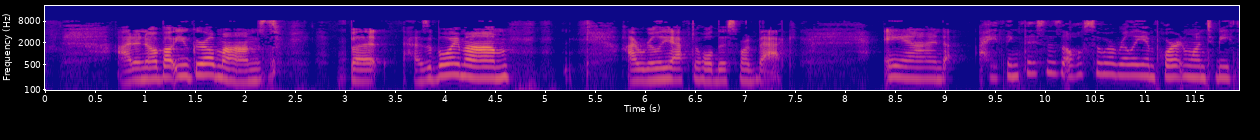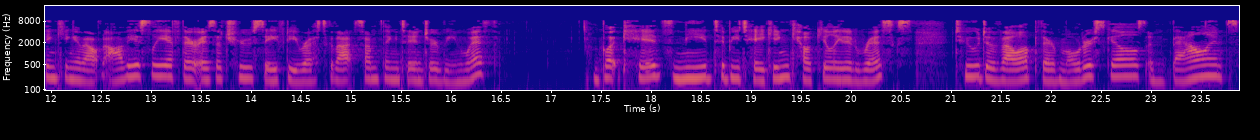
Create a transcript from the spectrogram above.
I don't know about you girl moms, but as a boy mom, I really have to hold this one back. And I think this is also a really important one to be thinking about. Obviously, if there is a true safety risk, that's something to intervene with. But kids need to be taking calculated risks to develop their motor skills and balance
